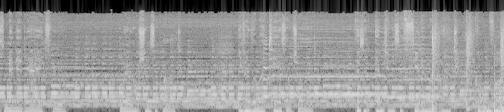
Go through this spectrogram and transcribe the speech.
There's many a day I ache for you. We're oceans apart. Even though my tears have dried, there's an emptiness I feel in my heart. Come forward.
